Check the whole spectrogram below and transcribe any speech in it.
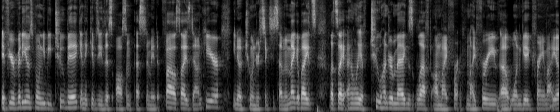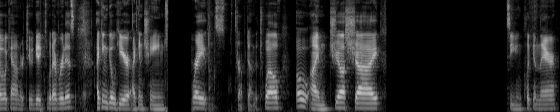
If your video is going to be too big and it gives you this awesome estimated file size down here, you know, 267 megabytes. Let's say I only have 200 megs left on my fr my free uh, one gig Frame.io account or two gigs, whatever it is. I can go here, I can change rate. Let's drop down to 12. Oh, I'm just shy. So you can click in there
